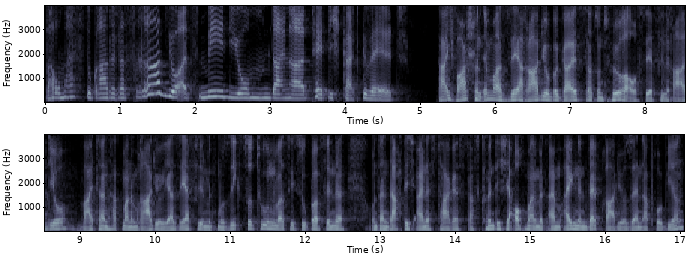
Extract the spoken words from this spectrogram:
warum hast du gerade das Radio als Medium deiner Tätigkeit gewählt? Ja, ich war schon immer sehr radiobegeistert und höre auch sehr viel Radio. Weiterhin hat man im Radio ja sehr viel mit Musik zu tun, was ich super finde. Und dann dachte ich eines Tages, das könnte ich ja auch mal mit einem eigenen Webradiosender probieren.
